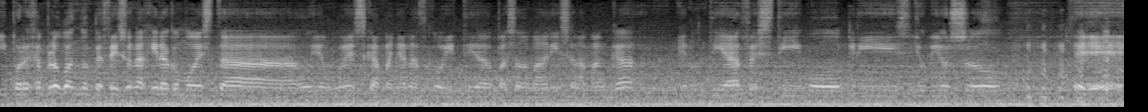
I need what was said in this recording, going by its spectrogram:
Y por ejemplo, cuando empecéis una gira como esta, hoy en Huesca, mañana Azcoitia, pasado Madrid, Salamanca, en un día festivo, gris, lluvioso, eh,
